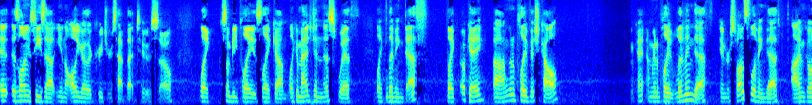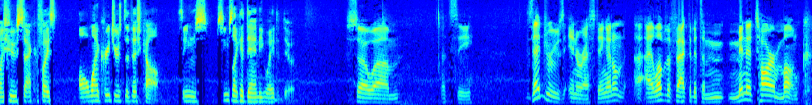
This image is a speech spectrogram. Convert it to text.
and, as long as he's out, you know, all your other creatures have that too. So, like somebody plays like um, like imagine this with like Living Death. Like, okay, uh, I'm going to play Vish Kal. Okay, I'm going to play Living Death. In response to Living Death, I'm going to sacrifice all my creatures to Vish Kal. Seems seems like a dandy way to do it. So, um, let's see. Zedruu's interesting. I don't. I love the fact that it's a Minotaur monk.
